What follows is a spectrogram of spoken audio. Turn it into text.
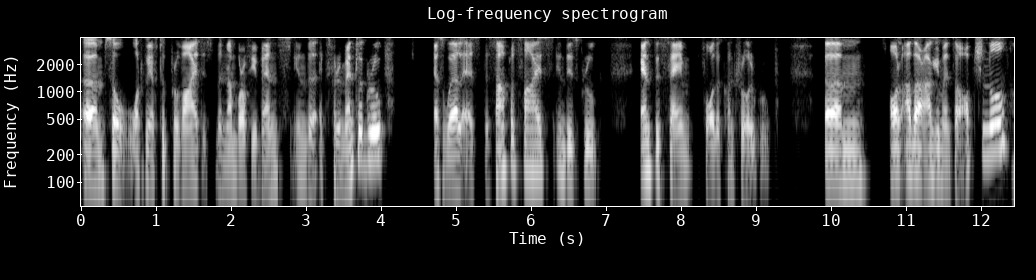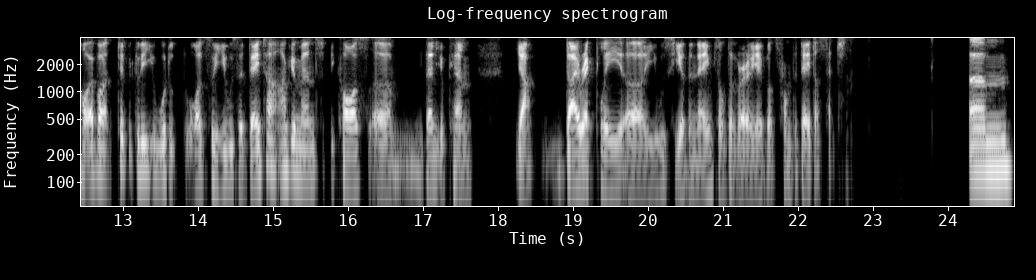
Um, so what we have to provide is the number of events in the experimental group, as well as the sample size in this group, and the same for the control group. Um, all other arguments are optional. However, typically you would also use a data argument because um, then you can yeah, directly uh, use here the names of the variables from the data set. Um,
